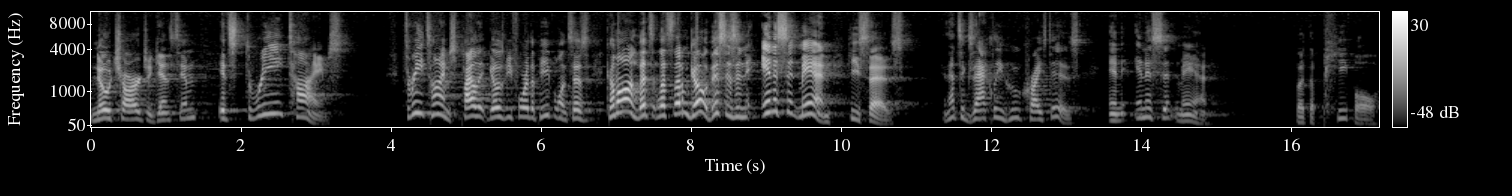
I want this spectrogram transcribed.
no charge against him. It's three times. Three times Pilate goes before the people and says, Come on, let's, let's let him go. This is an innocent man, he says. And that's exactly who Christ is an innocent man. But the people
